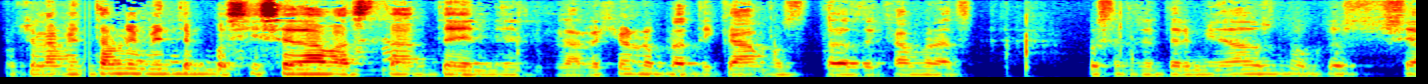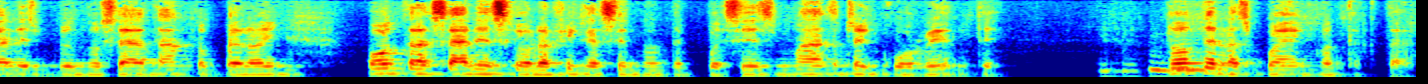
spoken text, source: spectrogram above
Porque lamentablemente pues sí se da bastante en, la región, lo platicábamos detrás de cámaras, pues en determinados núcleos sociales pues no se da tanto, pero hay otras áreas geográficas en donde pues es más recurrente. ¿Dónde las pueden contactar?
